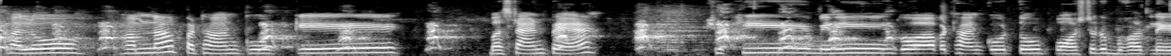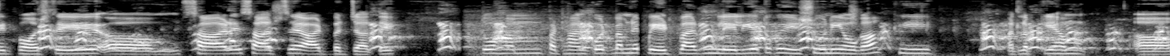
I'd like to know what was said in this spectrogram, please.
हेलो हम ना पठानकोट के बस स्टैंड पे हैं। क्योंकि मिनी गोवा पठानकोट तो पहुँचते तो बहुत लेट पहुँचते साढ़े सात से आठ बज जाते। तो हम पठानकोट में हमने पेड पार्किंग ले लिया तो कोई इशू नहीं होगा कि मतलब कि हम आ,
